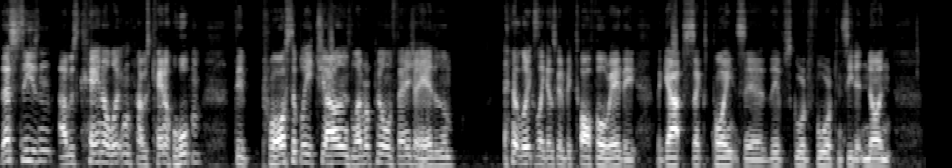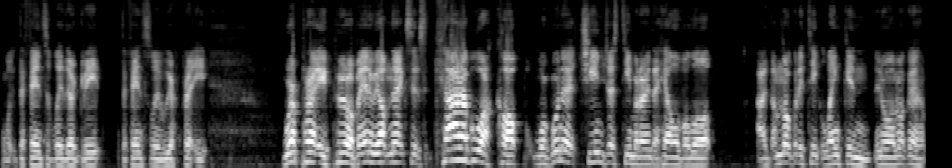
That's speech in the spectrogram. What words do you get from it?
this season, I was kind of looking, I was kind of hoping to possibly challenge Liverpool and finish ahead of them. It looks like it's going to be tough already. The gap's 6 points, uh, they've scored 4, conceded none. Look, defensively, they're great. Defensively, we're pretty we're pretty poor. But anyway, up next it's Carabao Cup. We're going to change this team around a hell of a lot. I, am not going to take Lincoln, you know, I'm not going to...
